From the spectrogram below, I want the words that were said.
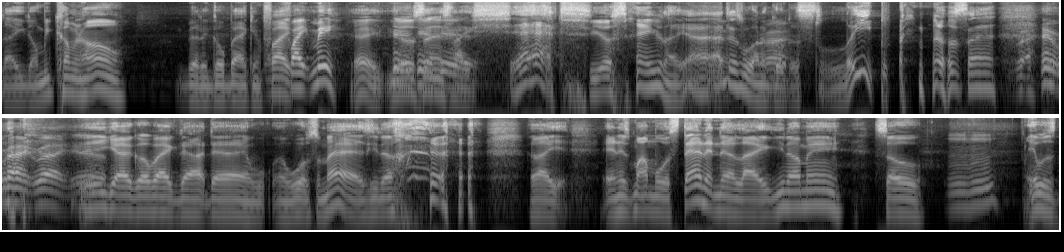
Like don't be coming home. You better go back and fight. Fight me. Hey, you know what I'm saying? It's like shit. You know what I'm saying? You're like, yeah, I just want to go to sleep. you know what I'm saying? Right, right, right. Yeah. Then you gotta go back out there and, and whoop some ass, you know. like, and his mama was standing there, like, you know what I mean. So Mm-hmm. it was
